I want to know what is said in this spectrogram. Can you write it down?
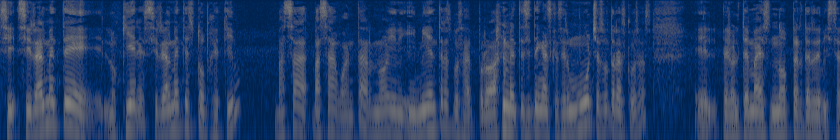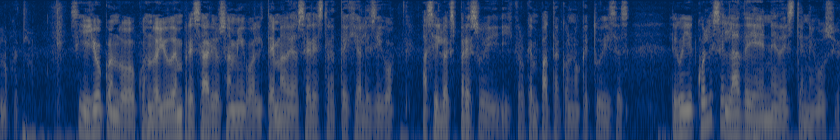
si, si realmente lo quieres, si realmente es tu objetivo, vas a, vas a aguantar, ¿no? Y, mientras, pues probablemente sí tengas que hacer muchas otras cosas, pero el tema es no perder de vista el objetivo. Sí, yo cuando, cuando ayudo a empresarios, amigo, al tema de hacer estrategia, les digo, así lo expreso y, y creo que empata con lo que tú dices. Digo, oye, ¿cuál es el ADN de este negocio?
